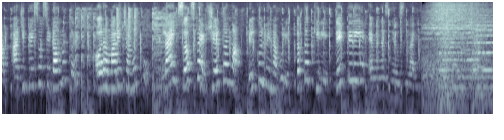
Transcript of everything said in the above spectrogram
app आज ही प्ले ऐसी डाउनलोड करें और हमारे चैनल को लाइक सब्सक्राइब शेयर करना बिल्कुल भी ना भूले। तब तक के लिए देखते रहिए M N S news live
